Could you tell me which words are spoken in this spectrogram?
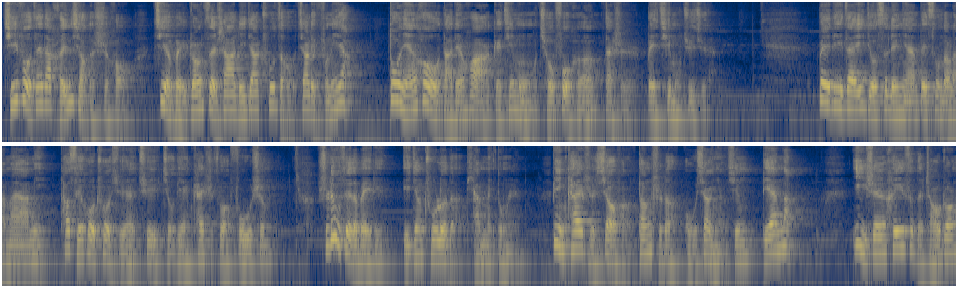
其父在他很小的时候。借伪装自杀离家出走加利福尼亚，多年后打电话给其母求复合，但是被其母拒绝。贝蒂在一九四零年被送到了迈阿密，他随后辍学去酒店开始做服务生。十六岁的贝蒂已经出落得甜美动人，并开始效仿当时的偶像影星迪安娜，一身黑色的着装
